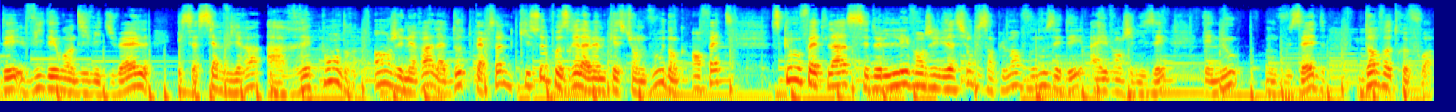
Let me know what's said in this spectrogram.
des vidéos individuelles et ça servira à répondre en général à d'autres personnes qui se poseraient la même question de vous. Donc en fait, ce que vous faites là, c'est de l'évangélisation tout simplement. Vous nous aidez à évangéliser et nous, on vous aide dans votre foi.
